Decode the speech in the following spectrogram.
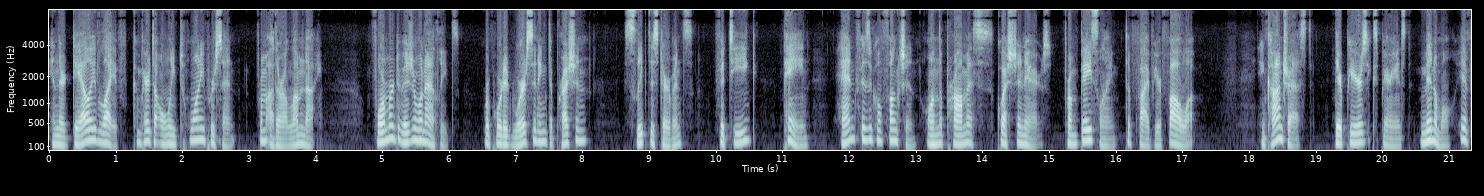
in their daily life compared to only 20% from other alumni. Former Division I athletes reported worsening depression, sleep disturbance, fatigue, pain, and physical function on the PROMIS questionnaires from baseline to five year follow up. In contrast, their peers experienced minimal, if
